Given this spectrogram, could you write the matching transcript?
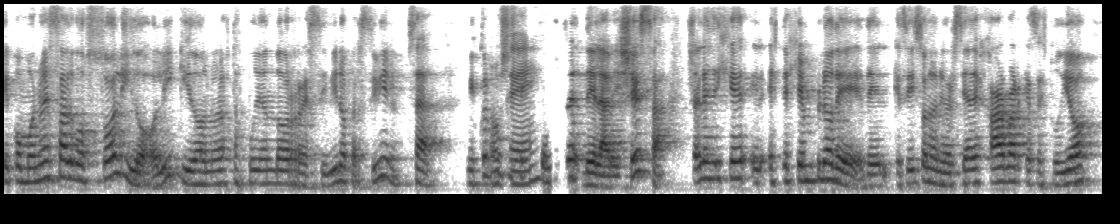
que como no es algo sólido o líquido, no lo estás pudiendo recibir o percibir. O sea, mi cuerpo okay. de la belleza. Ya les dije este ejemplo de, que se hizo en la Universidad de Harvard, que se estudió, o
